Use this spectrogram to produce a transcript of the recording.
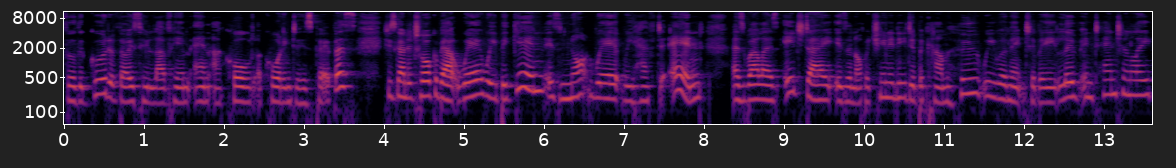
for the good of those who love him and are called according to his purpose. She's going to talk about where we begin is not where we have to end, as well as each day is an opportunity to become who we were meant to be, live intentionally,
